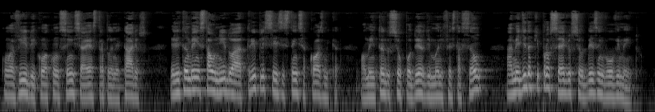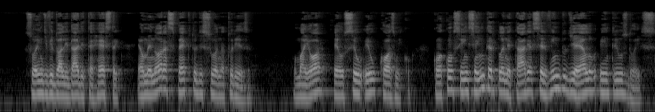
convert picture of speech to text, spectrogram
com a vida e com a consciência extraplanetários, ele também está unido à tríplice existência cósmica aumentando seu poder de manifestação à medida que prossegue o seu desenvolvimento. Sua individualidade terrestre é o menor aspecto de sua natureza. O maior é o seu eu cósmico, com a consciência interplanetária servindo de elo entre os dois.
